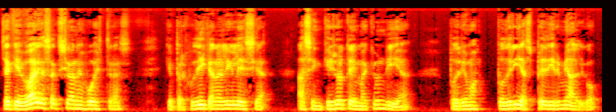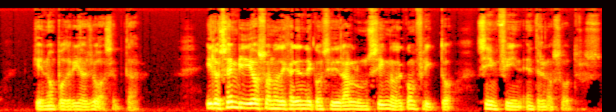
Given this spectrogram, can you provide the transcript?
ya que varias acciones vuestras que perjudican a la Iglesia hacen que yo tema que un día podrías pedirme algo que no podría yo aceptar. Y los envidiosos no dejarían de considerarlo un signo de conflicto sin fin entre nosotros.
